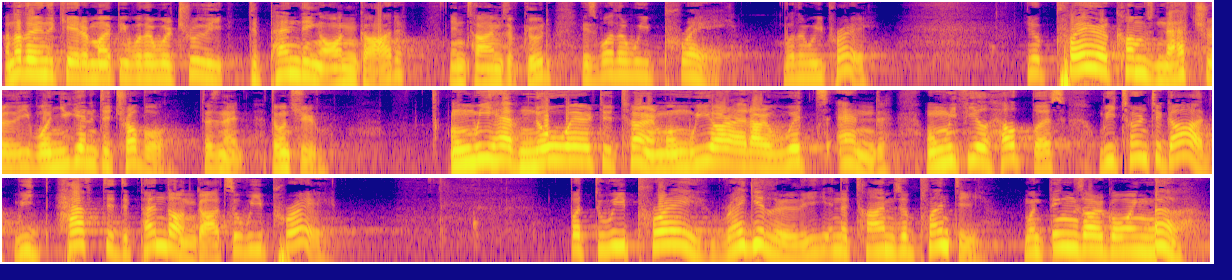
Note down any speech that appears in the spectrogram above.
Another indicator might be whether we're truly depending on God in times of good is whether we pray. Whether we pray. You know, prayer comes naturally when you get into trouble, doesn't it? Don't you? When we have nowhere to turn, when we are at our wits' end, when we feel helpless, we turn to God. We have to depend on God, so we pray. But do we pray regularly in the times of plenty, when things are going well?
